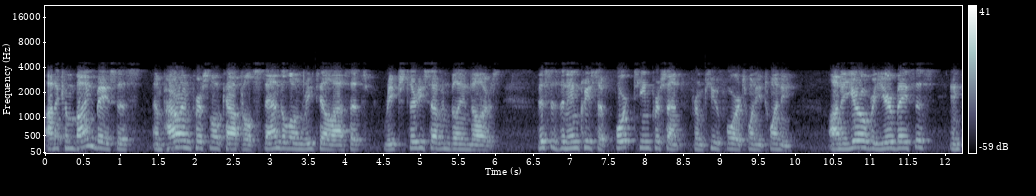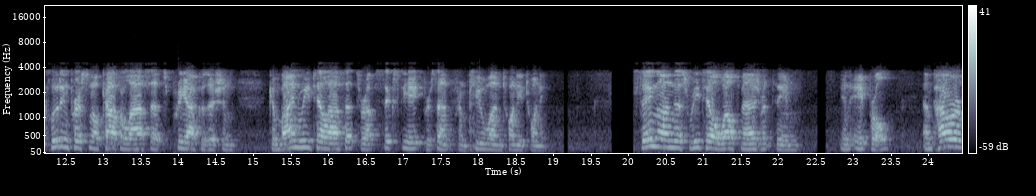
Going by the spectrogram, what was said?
On a combined basis, Empower and Personal Capital standalone retail assets reached 37 billion dollars. This is an increase of 14% from Q4 2020. On a year-over-year basis, including Personal Capital assets pre-acquisition, combined retail assets are up 68% from Q1 2020. Staying on this retail wealth management theme, in April, Empower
